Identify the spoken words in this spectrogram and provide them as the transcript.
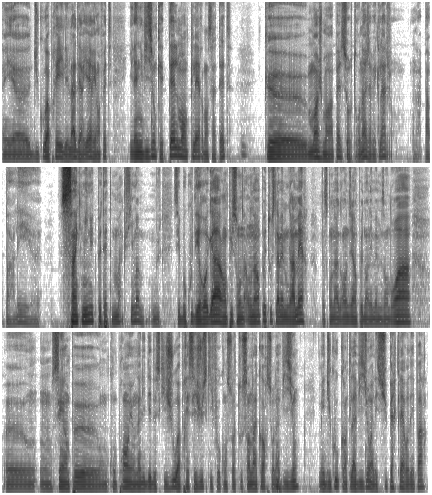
Et euh, du coup, après, il est là derrière et en fait, il a une vision qui est tellement claire dans sa tête que moi, je me rappelle sur le tournage avec l'âge, on n'a pas parlé euh, cinq minutes peut-être maximum. C'est beaucoup des regards. En plus, on a, on a, un peu tous la même grammaire parce qu'on a grandi un peu dans les mêmes endroits. Euh, on, sait un peu, on comprend et on a l'idée de ce qu'il joue. Après, c'est juste qu'il faut qu'on soit tous en accord sur la vision mais du coup, quand la vision elle est super claire au départ,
